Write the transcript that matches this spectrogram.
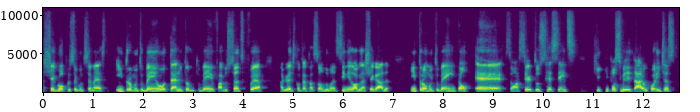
chegou para o segundo semestre e entrou muito bem, o Otero entrou muito bem, o Fábio Santos, que foi a, a grande contratação do Mancini logo na chegada, entrou muito bem. Então, é, são acertos recentes que, que, possibilitaram o Corinthians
